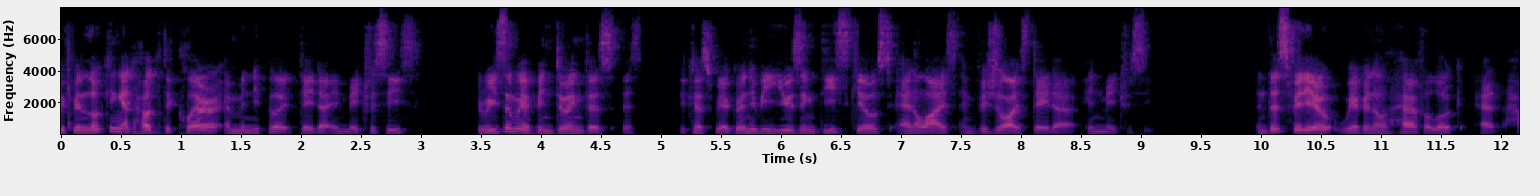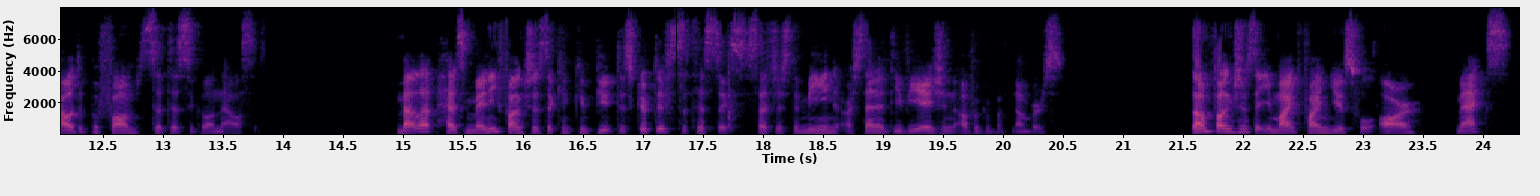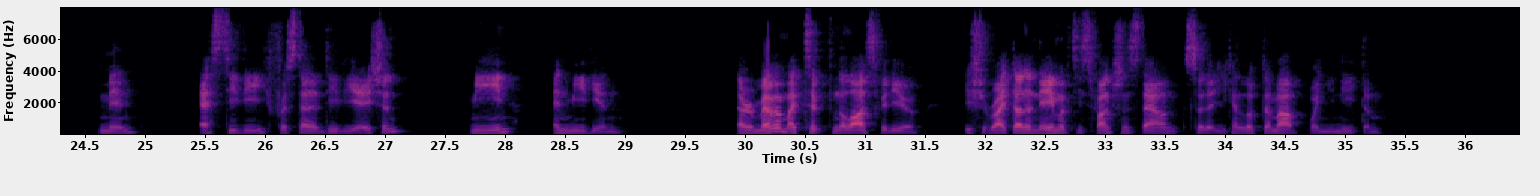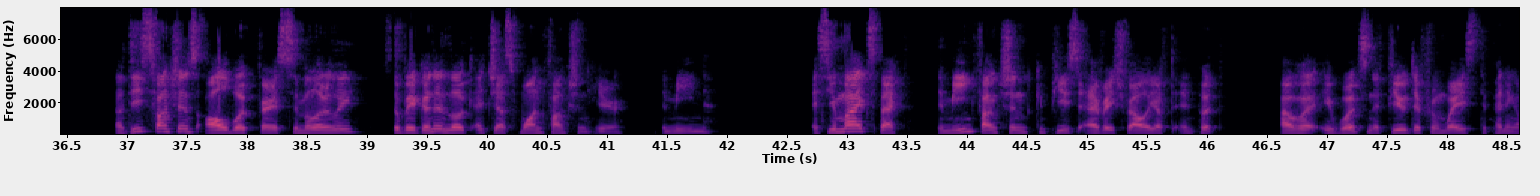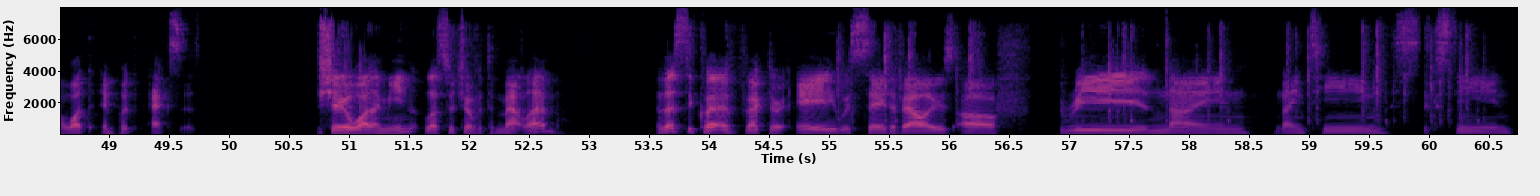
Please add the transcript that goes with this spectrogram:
We've been looking at how to declare and manipulate data in matrices. The reason we have been doing this is because we are going to be using these skills to analyze and visualize data in matrices. In this video, we are going to have a look at how to perform statistical analysis. MATLAB has many functions that can compute descriptive statistics such as the mean or standard deviation of a group of numbers. Some functions that you might find useful are max, min, std for standard deviation, mean, and median. Now remember my tip from the last video, you should write down the name of these functions down so that you can look them up when you need them. Now these functions all work very similarly, so we're going to look at just one function here, the mean. As you might expect, the mean function computes the average value of the input, however it works in a few different ways depending on what the input x is. To show you what I mean, let's switch over to MATLAB, and let's declare a vector a with say the values of 3, 9, 19, 16,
